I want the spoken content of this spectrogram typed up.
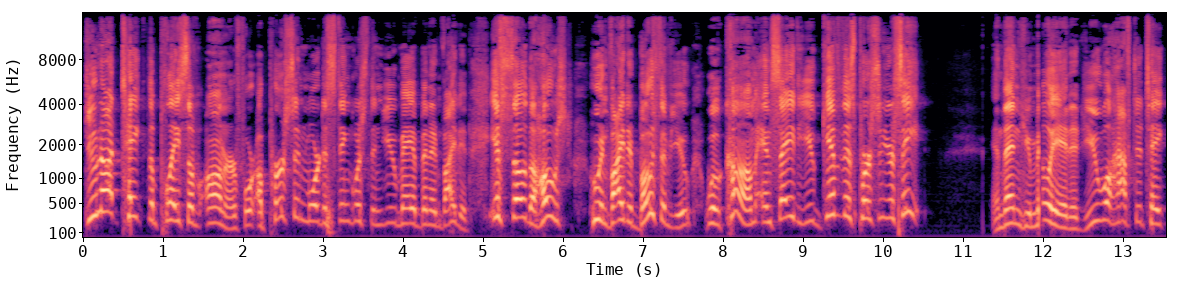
do not take the place of honor for a person more distinguished than you may have been invited. If so, the host who invited both of you will come and say to you, give this person your seat. And then humiliated, you will have to take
